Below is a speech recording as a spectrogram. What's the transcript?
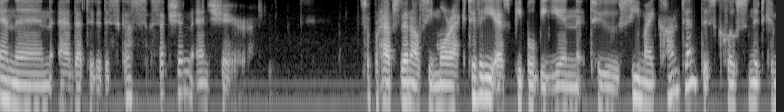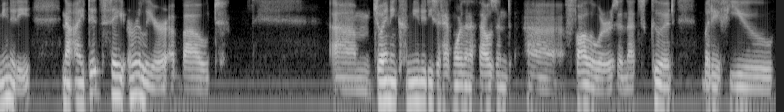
and then add that to the discuss section and share. So perhaps then I'll see more activity as people begin to see my content, this close-knit community. Now I did say earlier about um, joining communities that have more than a thousand uh, followers, and that's good. But if you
